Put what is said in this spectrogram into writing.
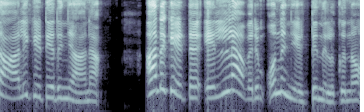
താലി കെട്ടിയത് ഞാനാ. അത് കേട്ട് എല്ലാവരും ഒന്ന് ഞെട്ടി നിൽക്കുന്നു.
